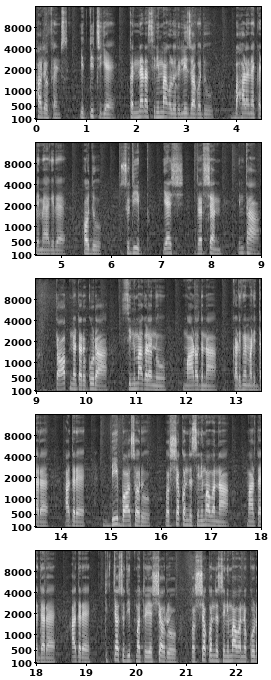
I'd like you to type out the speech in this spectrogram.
ಹಲೋ ಫ್ರೆಂಡ್ಸ್, ಇತ್ತೀಚೆಗೆ ಕನ್ನಡ ಸಿನಿಮಾಗಳು ರಿಲೀಸ್ ಆಗೋದು ಬಹಳನೇ ಕಡಿಮೆ ಆಗಿದೆ. ಹೌದು, ಸುದೀಪ್, ಯಶ್, ದರ್ಶನ್ ಇಂತಹ ಟಾಪ್ ನಟರು ಕೂಡ ಸಿನಿಮಾಗಳನ್ನು ಮಾಡೋದನ್ನು ಕಡಿಮೆ ಮಾಡಿದ್ದಾರೆ. ಆದರೆ, ಡಿ ಬಾಸ್ ಅವರು ವರ್ಷಕ್ಕೊಂದು ಸಿನಿಮಾವನ್ನು ಮಾಡ್ತಾ ಇದ್ದಾರೆ. ಆದರೆ, ಕಿಚ್ಚ ಸುದೀಪ್ ಮತ್ತು ಯಶ್ ಅವರು ವರ್ಷಕ್ಕೊಂದು ಸಿನಿಮಾವನ್ನು ಕೂಡ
